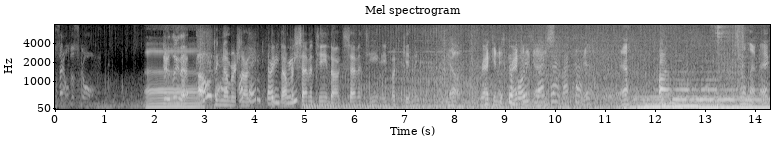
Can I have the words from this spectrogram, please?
will settle the score. Uh, Dude, look at that. Oh, Big numbers, dog. okay, Big number 17, dog. 17. Are you fucking kidding me? Yo, wrecking it, It's good, wrecking it, Max guys. 10, Max 10. Yeah, yeah. Alright. Let's run that back.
